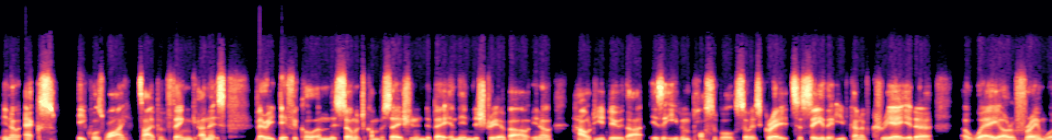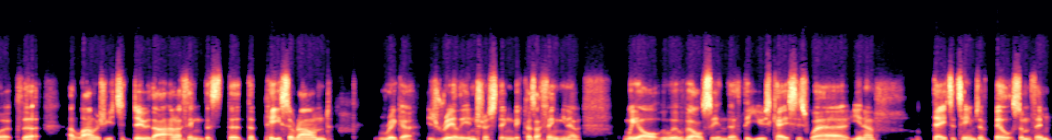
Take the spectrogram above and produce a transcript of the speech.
you know x equals y type of thing. And it's very difficult and there's so much conversation and debate in the industry about you know how do you do that? Is it even possible? So it's great to see that you've kind of created a, a way or a framework that allows you to do that. And i think this the the piece around rigor is really interesting because i think you know we all we've all seen the the use cases where you know data teams have built something.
